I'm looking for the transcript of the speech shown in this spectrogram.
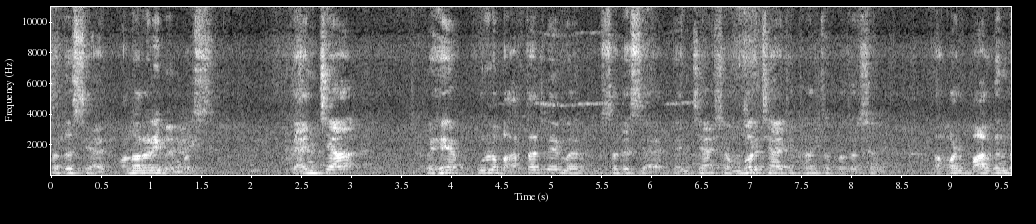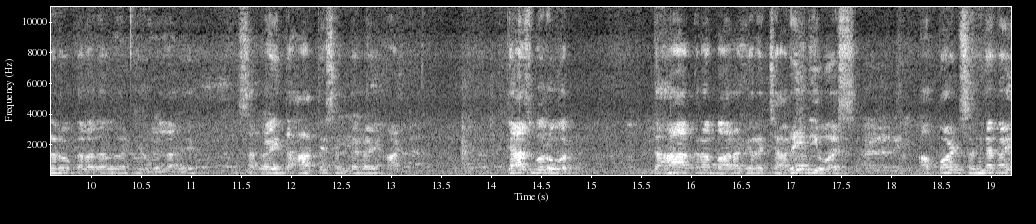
सदस्य आहेत ऑनररी मेंबर्स त्यांच्या हे पूर्ण भारतातले म- सदस्य आहेत. त्यांच्या शंभर छायाचित्रांचं प्रदर्शन आपण बालगंधर्व कलादालनात ठेवलेलं आहे. सकाळी दहा ते संध्याकाळी आठ. त्याचबरोबर दहा अकरा बारा तेरा चारही दिवस आपण संध्याकाळी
